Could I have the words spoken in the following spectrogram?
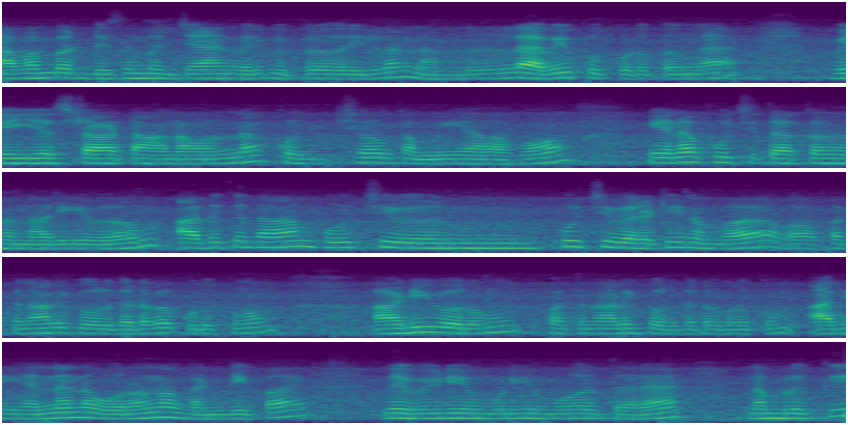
நவம்பர் டிசம்பர் ஜான்வரி பிப்ரவரிலாம் நல்லாவே பூ கொடுக்குங்க. வெயில் ஸ்டார்ட் ஆனவுடனே கொஞ்சம் கம்மியாகும். ஏன்னா பூச்சி தாக்கம் நிறைய வரும். அதுக்கு தான் பூச்சி பூச்சி வெரைட்டி நம்ம பத்து நாளைக்கு ஒரு தடவை கொடுக்கணும். அடி வரும் பத்து நாளைக்கு ஒரு தடவை கொடுக்கும். அது என்னென்ன உரம்னு கண்டிப்பாக இந்த வீடியோ முடியும் போது தரேன். நம்மளுக்கு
